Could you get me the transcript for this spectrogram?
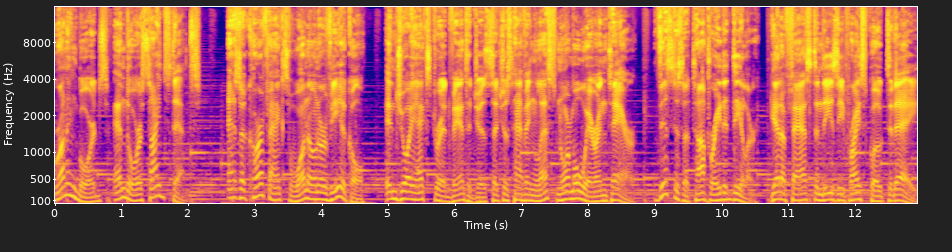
running boards and or side steps. As a Carfax one-owner vehicle, enjoy extra advantages such as having less normal wear and tear. This is a top-rated dealer. Get a fast and easy price quote today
